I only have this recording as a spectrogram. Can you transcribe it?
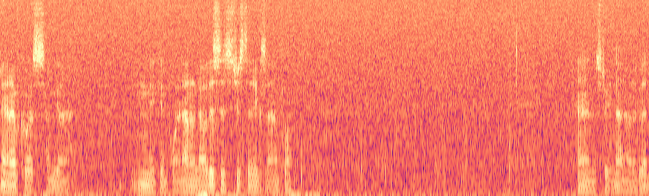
And of course, I'm gonna make a point, I don't know, this is just an example. And straighten that out a bit.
